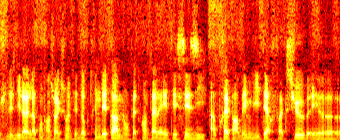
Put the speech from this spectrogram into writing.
je l'ai dit la, la contre-insurrection était doctrine d'État, mais en fait quand elle a été saisie après par des militaires factieux et euh,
